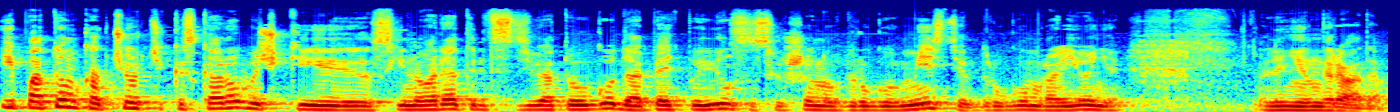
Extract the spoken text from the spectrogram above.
и потом, как чертик из коробочки, с января 1939 года опять появился совершенно в другом месте, в другом районе Ленинграда.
